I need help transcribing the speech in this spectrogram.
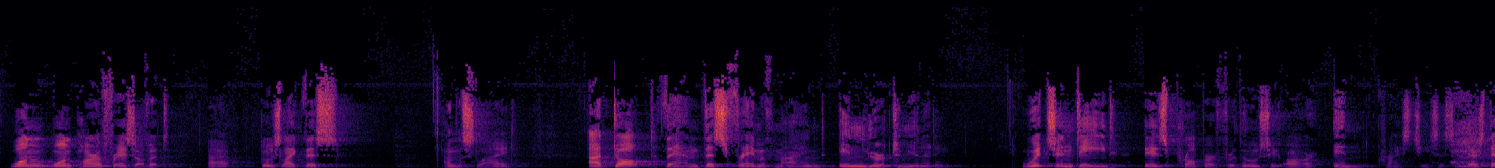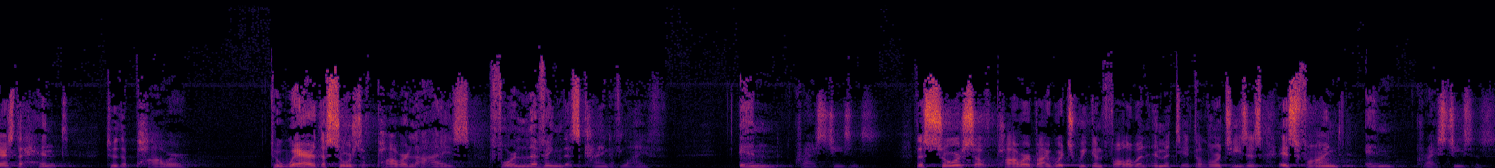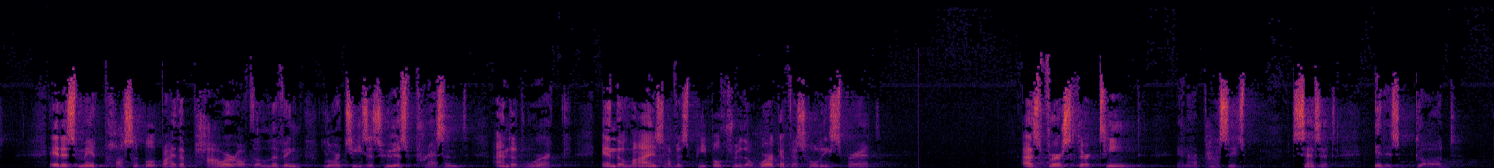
One, one paraphrase of it uh, goes like this on the slide Adopt then this frame of mind in your community, which indeed is proper for those who are in Christ Jesus. And there's, there's the hint to the power, to where the source of power lies for living this kind of life in Christ Jesus. The source of power by which we can follow and imitate the Lord Jesus is found in Christ Jesus. It is made possible by the power of the living Lord Jesus, who is present and at work in the lives of his people through the work of his Holy Spirit. As verse 13 in our passage says it, it is God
